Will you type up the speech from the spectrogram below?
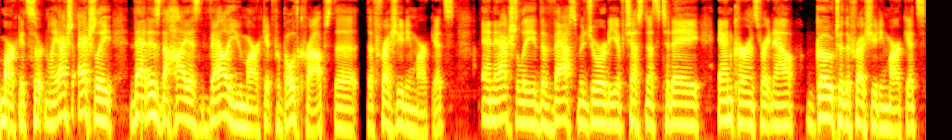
markets certainly. Actually actually that is the highest value market for both crops the the fresh eating markets. And actually the vast majority of chestnuts today and currants right now go to the fresh eating markets.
